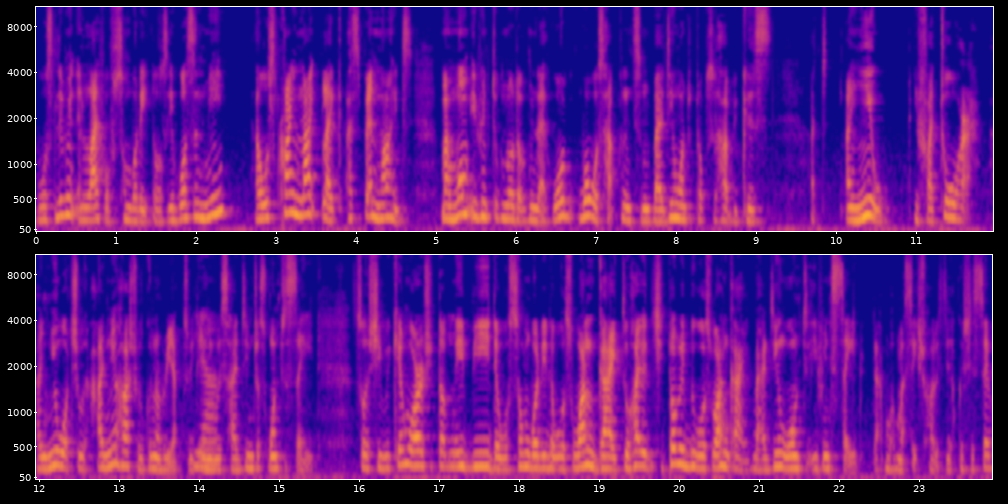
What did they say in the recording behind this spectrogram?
was living a life of somebody else. It wasn't me. I was crying night like I spent nights. My mom even took note of me like what what was happening to me, but I didn't want to talk to her because I, I knew if I told her, I knew what she was, I knew how she was going to react to it Yeah. anyways. I didn't just want to say it. So she became worried. She thought maybe there was somebody, there was one guy to her. She thought maybe it was one guy, but I didn't want to even say it about my sexuality because she said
